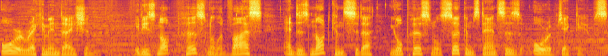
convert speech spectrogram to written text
or a recommendation. It is not personal advice and does not consider your personal circumstances or objectives.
